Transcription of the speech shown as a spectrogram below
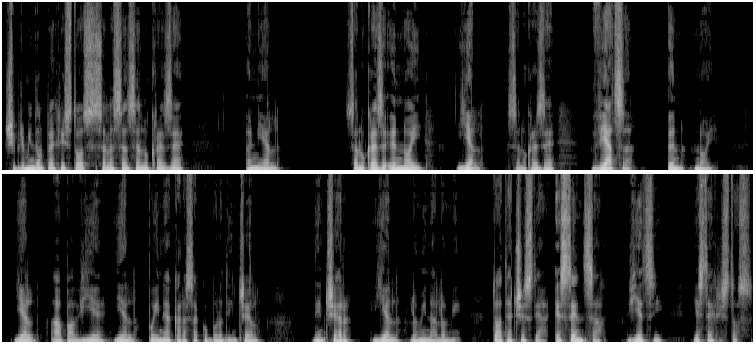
și primindu-L pe Hristos să lăsăm să lucreze în El, să lucreze în noi El, să lucreze viață în noi. El apa vie, El, pâinea care s-a coborât din cer, din cer, El, lumina lumii. Toate acestea, esența vieții este Hristos.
